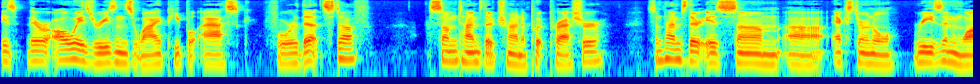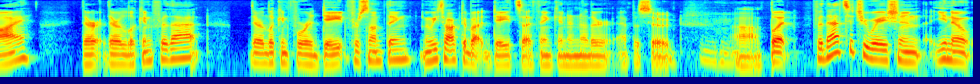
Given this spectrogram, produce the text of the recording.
is there are always reasons why people ask for that stuff. Sometimes they're trying to put pressure. Sometimes there is some uh, external reason why they're they're looking for that. They're looking for a date for something. And we talked about dates, I think, in another episode. Mm-hmm. Uh, but for that situation, you know,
